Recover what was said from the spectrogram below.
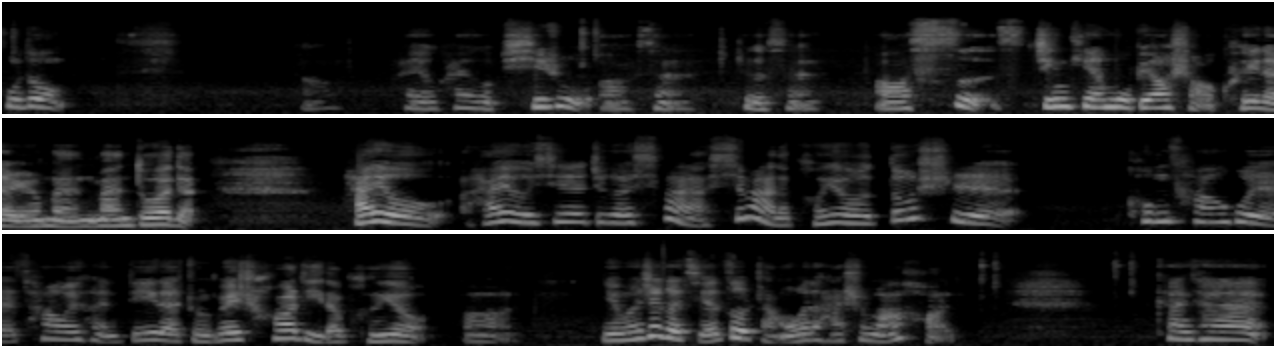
互动啊，还有还有个批注啊，算了，这个算啊四，今天目标少亏的人蛮蛮多的，还有还有一些这个西马西马的朋友都是空仓或者仓位很低的，准备抄底的朋友啊，你们这个节奏掌握的还是蛮好的，看看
